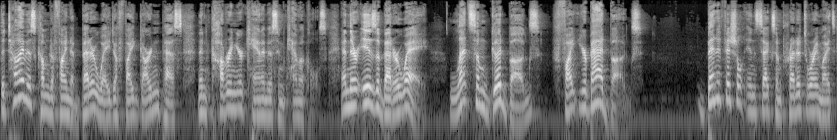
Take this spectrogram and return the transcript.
The time has come to find a better way to fight garden pests than covering your cannabis in chemicals. And there is a better way. Let some good bugs fight your bad bugs. Beneficial insects and predatory mites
